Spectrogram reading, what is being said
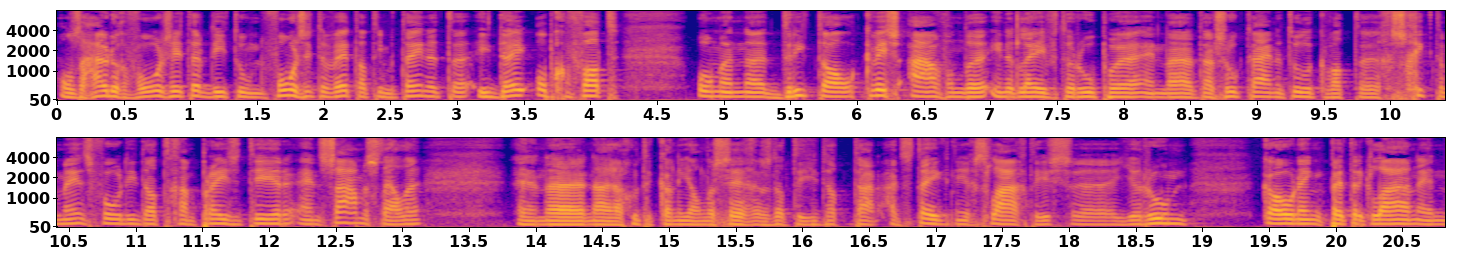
onze huidige voorzitter, die toen voorzitter werd, dat hij meteen het idee opgevat om een drietal quizavonden in het leven te roepen. En uh, daar zoekt hij natuurlijk wat geschikte mensen voor die dat gaan presenteren en samenstellen. En nou ja, goed, ik kan niet anders zeggen dan dat hij dat daar uitstekend in geslaagd is. Jeroen Koning, Patrick Laan en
